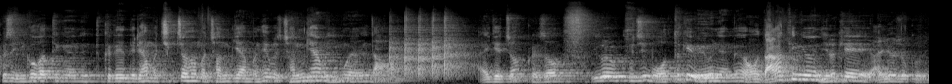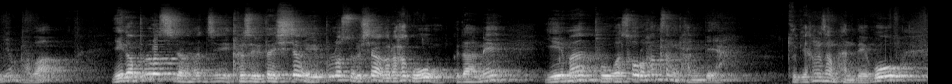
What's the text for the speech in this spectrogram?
그래서 이거 같은 경우는 그대들이 한번 직접 한번 전개 한번 해보세요. 전개하면 이 모양이 나와요. 알겠죠? 그래서 이걸 굳이 뭐 어떻게 외우냐면 어, 나 같은 경우는 이렇게 알려줬거든요. 봐봐. 얘가 플러스잖아, 맞지? 그래서 일단 시작은 여기 플러스로 시작을 하고 그 다음에 얘만 부호가 서로 항상 반대야. 두 개 항상 반대고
